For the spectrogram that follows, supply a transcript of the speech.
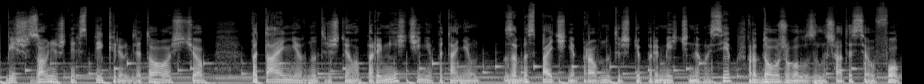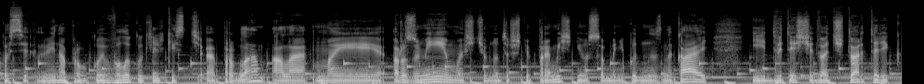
більше зовнішніх спікерів для того, щоб питання внутрішнього переміщення, питання забезпечення прав внутрішньопереміщених осіб продовжувало залишатися у фокусі. Війна провокує велику кількість е, проблем, але ми розуміємо, що внутрішньопереміщені особи нікуди не зникають. І 2024 рік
